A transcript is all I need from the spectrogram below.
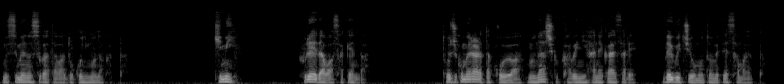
娘の姿はどこにもなかった。君フレーダは叫んだ。閉じ込められた声は虚しく壁に跳ね返され出口を求めてさまよった。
